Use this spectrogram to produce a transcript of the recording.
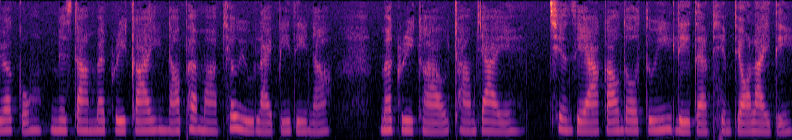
ရွက်ကိုမစ္စတာမက်ဂရီကာ၏နောက်ဖက်မှဖြုတ်ယူလိုက်ပြီးသည့်နောက်မက်ဂရီကာကိုထောင်ပြရင် ချင်စရာကောင်းသောသူ၏လေတံဖြင့်ပြောလိုက်သည်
